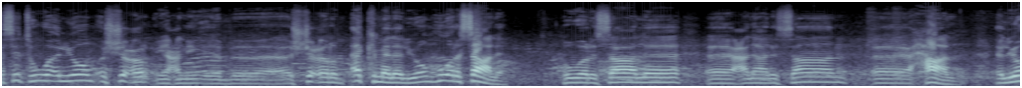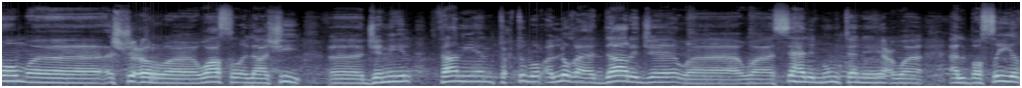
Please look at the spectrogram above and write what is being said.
ست هو اليوم الشعر يعني الشعر بأكمل اليوم هو رسالة. هو رسالة آه، على لسان آه، حال. اليوم الشعر واصل إلى شيء جميل. ثانيا تعتبر اللغة الدارجة والسهل الممتنع والبسيط.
